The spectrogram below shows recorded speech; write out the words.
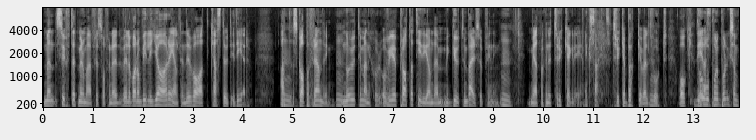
men syftet med de här filosoferna, eller vad de ville göra egentligen, det var att kasta ut idéer. Att Mm. skapa förändring, Mm. nå ut till människor. Och vi Mm. har ju pratat tidigare om det här med Gutenbergs uppfinning, Mm, med att man kunde trycka grejer. exakt. Trycka böcker väldigt Mm. fort. Och På, deras, på, på, liksom,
